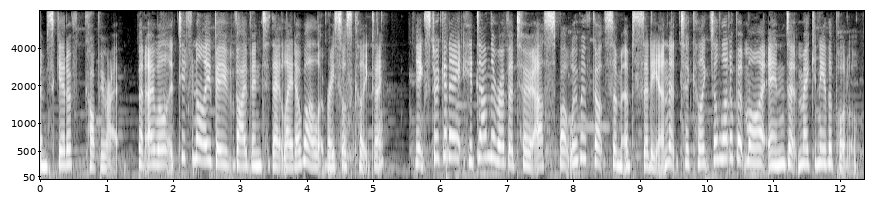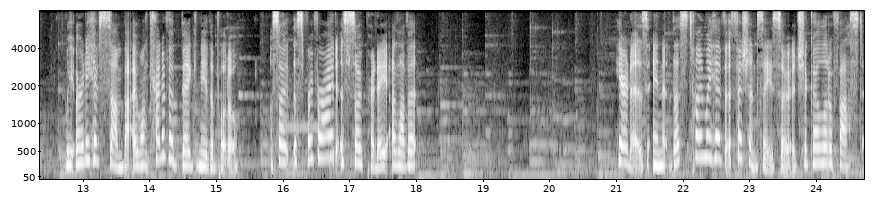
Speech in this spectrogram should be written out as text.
I'm scared of copyright. But I will definitely be vibing to that later while resource collecting. Next, we're going to head down the river to our spot where we've got some obsidian to collect a little bit more and make a nether portal. We already have some, but I want kind of a big nether portal. Also, this river ride is so pretty. I love it. Here it is, and this time we have efficiency, so it should go a little faster.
